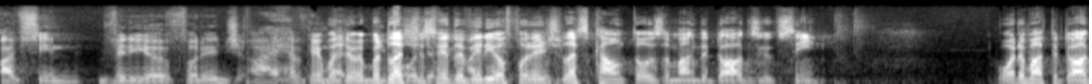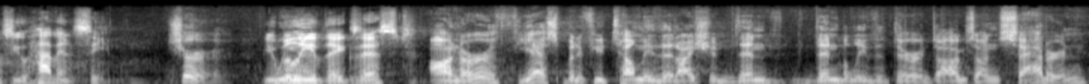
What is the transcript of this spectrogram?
I've seen video footage. I have. Okay, but, but let's just say the video footage, let's count those among the dogs you've seen. What about the dogs you haven't seen? Sure. You We believe they exist? on Earth, yes. But if you tell me that I should then then believe that there are dogs on Saturn,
